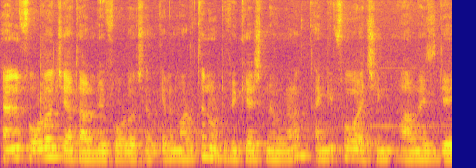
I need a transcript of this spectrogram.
ചാനൽ ഫോളോ ചെയ്യാത്ത ആളുടെ ഫോളോ ചെയ്യാം. നമുക്കെല്ലാം അടുത്ത നോട്ടിഫിക്കേഷൻ വേണം thank you for watching have nice day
